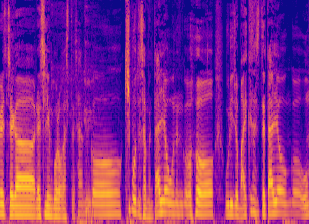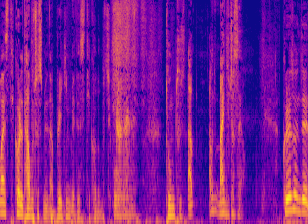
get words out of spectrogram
그래서 제가 레슬링 보러 갔을 때 산 거, 키보드 사면 딸려오는 거, 우리 저 마이크 샀을 때 딸려온 거, 오만 스티커를 다 붙였습니다. Breaking Bad 스티커도 붙이고, Doom Two, 아, 아무튼 많이 붙였어요. 그래서 이제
